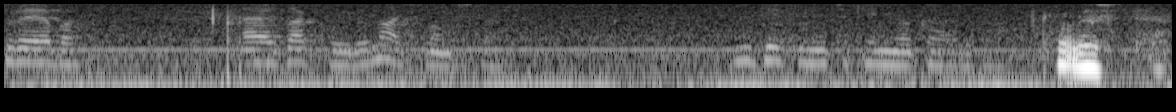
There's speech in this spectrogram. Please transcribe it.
Şuraya bak. Erzak kuyruğunu açmamışlar. Yiyecek yine tükeniyor galiba. Liste.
